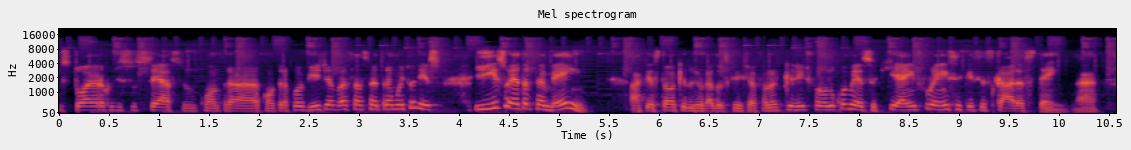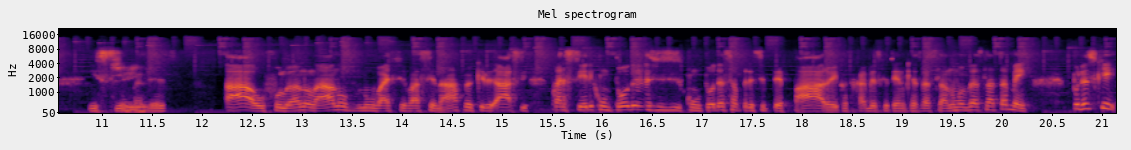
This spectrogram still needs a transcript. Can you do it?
histórico de sucesso contra, contra a Covid e a vacinação entra muito nisso. E isso entra também a questão aqui dos jogadores que a gente vai falando, que a gente falou no começo, que é a influência que esses caras têm, né? Em cima. Sim ah, o fulano lá não, não vai se vacinar, porque, ah, se, cara, se ele com todo, esse, com todo essa, esse preparo aí, com a cabeça que tem, não quer se vacinar, não vai vacinar também. Por isso que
